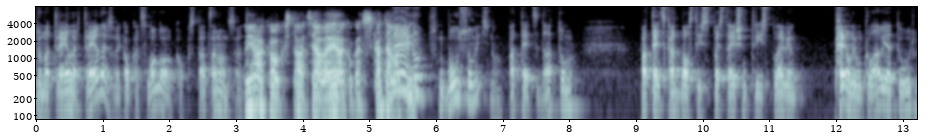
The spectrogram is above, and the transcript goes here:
domā. Trailer, trailers vai kaut kāds logo, kaut kas tāds anoncēts. Nu, jā, kaut kas tāds, jā, vai vairāk kaut kāds skatāmāk. Nē, nu, būs un viss. Nu, pateica datumu. Pateica, ka atbalstīs Playstation 3 plevi un peli un klaviatūru.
